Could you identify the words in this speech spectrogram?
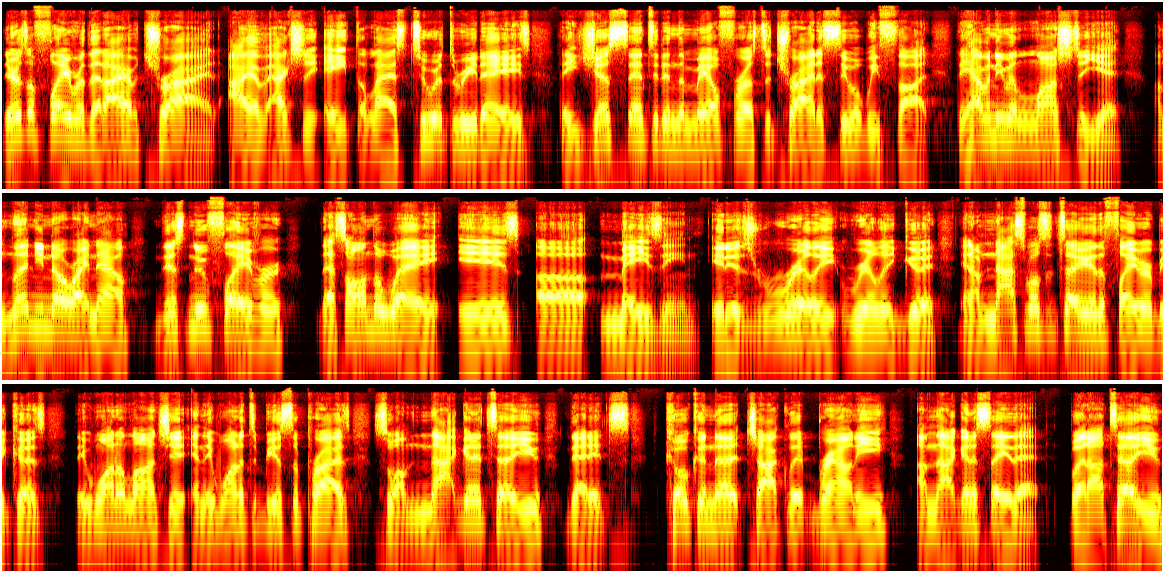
There's a flavor that I have tried. I have actually ate the last two or three days. They just sent it in the mail for us to try to see what we thought. They haven't even launched it yet. I'm letting you know right now, this new flavor that's on the way is amazing. It is really, really good. And I'm not supposed to tell you the flavor because they want to launch it and they want it to be a surprise. So I'm not going to tell you that it's coconut, chocolate, brownie. I'm not going to say that. But I'll tell you,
